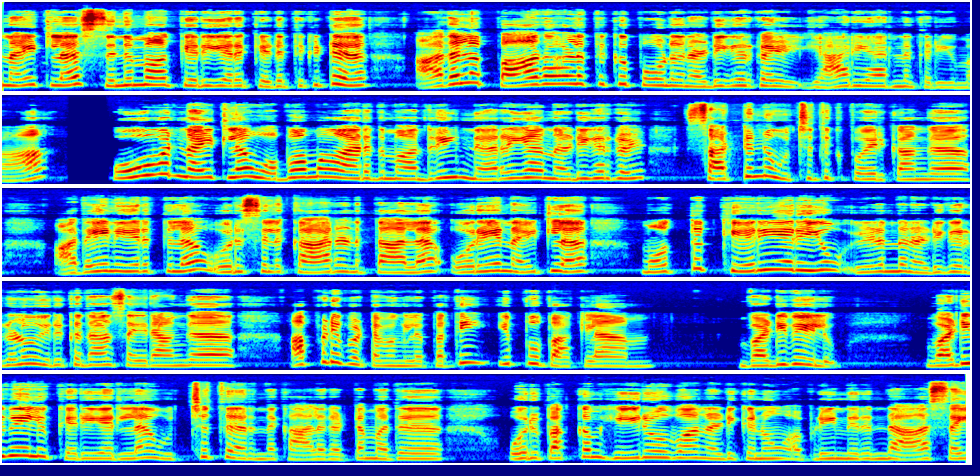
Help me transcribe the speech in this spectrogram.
நைட்ல சினிமா கெரியரை கெடுத்துக்கிட்டு அதுல பாதாளத்துக்கு போன நடிகர்கள் யார் யாருன்னு தெரியுமா? ஓவர் நைட்ல ஒபாமா ஆறது மாதிரி நிறைய நடிகர்கள் சட்டுன்னு உச்சத்துக்கு போயிருக்காங்க. அதே நேரத்துல ஒரு சில காரணத்தால ஒரே நைட்ல மொத்த கெரியரையும் இழந்த நடிகர்களும் இருக்கதான் செய்யறாங்க அப்படிப்பட்டவங்கள பத்தி இப்போ பார்க்கலாம். வடிவேலு வடிவேலு கெரியர்ல உச்சத்துல இருந்த காலகட்டம் அது ஒரு பக்கம் ஹீரோவா நடிக்கணும் அப்படின்னு இருந்த ஆசை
